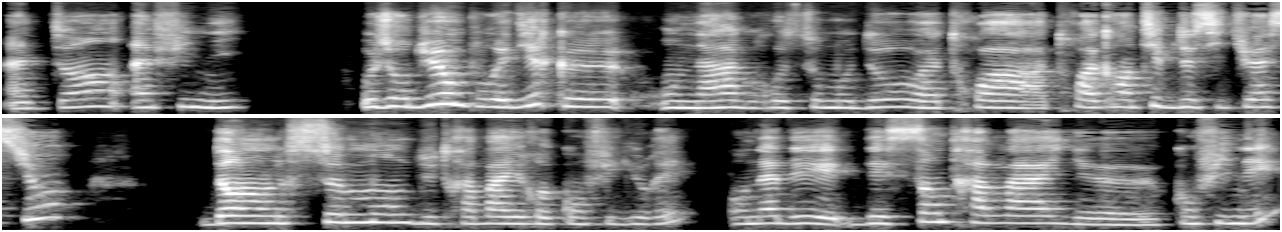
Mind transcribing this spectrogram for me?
un temps infini. Aujourd'hui, on pourrait dire qu'on a grosso modo trois, trois grands types de situations dans ce monde du travail reconfiguré. On a des, des sans-travail euh, confinés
